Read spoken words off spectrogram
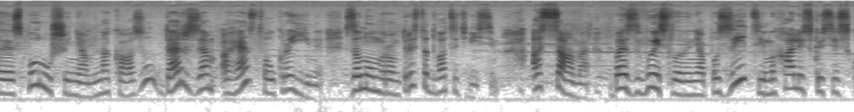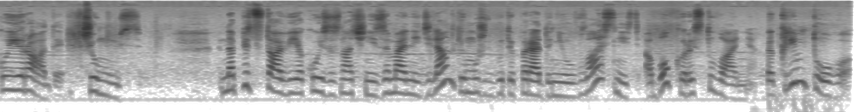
е, з порушенням наказу Держземагентства України за номером 328, а саме без висловлення позиції Михайлівської сільської ради чомусь на підставі якої зазначені земельні ділянки можуть бути передані у власність або користування. Крім того,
